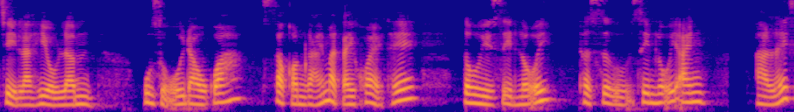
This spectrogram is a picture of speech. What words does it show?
chỉ là hiểu lầm. Úi dồi ôi đau quá, sao con gái mà tay khỏe thế? Tôi xin lỗi, thật sự xin lỗi anh. Alex,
